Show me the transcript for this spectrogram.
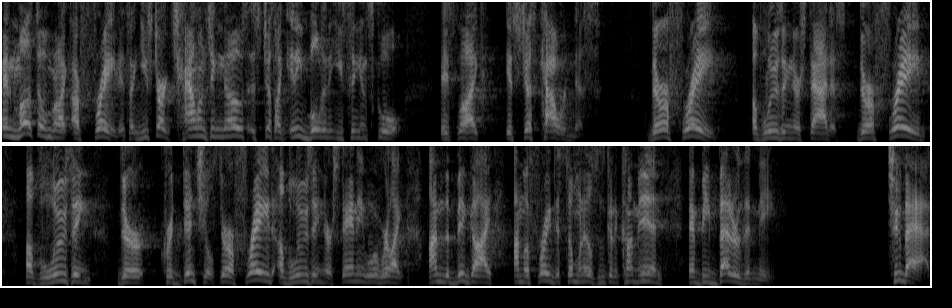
and most of them are like afraid. It's like you start challenging those, it's just like any bully that you see in school. It's like, it's just cowardness. They're afraid of losing their status. They're afraid of losing their credentials. They're afraid of losing their standing where we're like, I'm the big guy. I'm afraid that someone else is going to come in and be better than me. Too bad.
